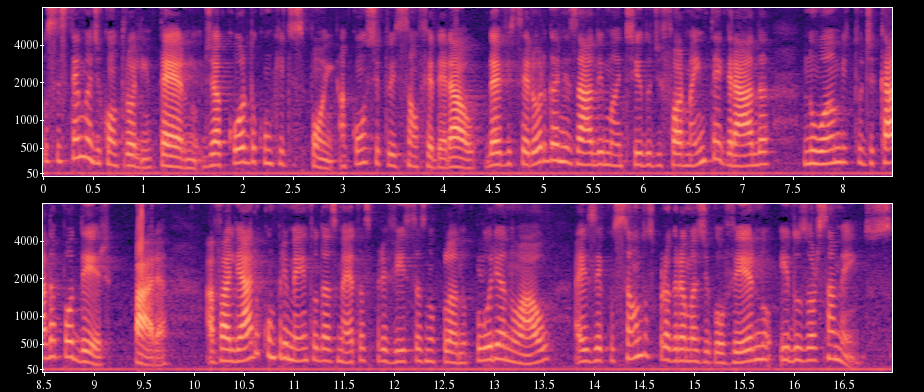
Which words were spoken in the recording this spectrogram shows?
O sistema de controle interno, de acordo com o que dispõe a Constituição Federal, deve ser organizado e mantido de forma integrada no âmbito de cada poder para avaliar o cumprimento das metas previstas no plano plurianual, a execução dos programas de governo e dos orçamentos.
